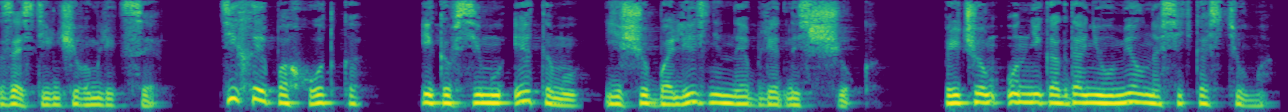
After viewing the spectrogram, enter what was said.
застенчивом лице, тихая походка и ко всему этому еще болезненная бледность щек. Причем он никогда не умел носить костюма.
